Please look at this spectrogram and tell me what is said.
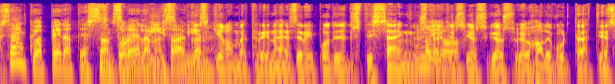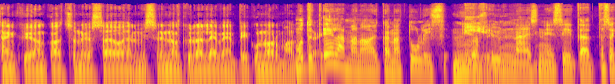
sänkyä pedatessaan tulee elämänsä viisi, aikana. viisi kilometriä näin. Se riippuu tietysti sängystä. No jos, jos, jos jo Hollywood-tähtien sänkyjä on katsonut jossain ohjelmissa, niin ne on kyllä leveämpiä kuin normaalit Mutta elämän aikana tulisi, Niin. jos ynnäisi, niin siitä, että sä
